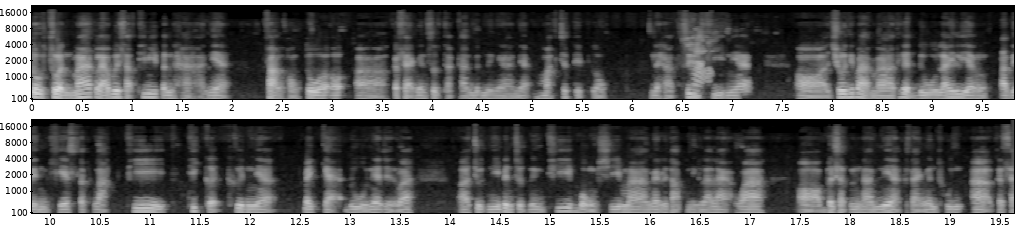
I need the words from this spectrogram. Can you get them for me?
ตัวส่วนมากแล้วบริษัทที่มีปัญหาเนี่ยฝั่งของตัวกระแสเงินสดจากการดำเนินงานเนี่ยมักจะติดลบนะครับ ซึ่งทีเนี่ยอ๋อช่วงที่ผ่านมาถ้าเกิดดูไล่เรียงประเด็นเคสหลักๆที่ที่เกิดขึ้นเนี่ยไปแกะดูเนี่ยจะเห็นว่าจุดนี้เป็นจุดหนึ่งที่บ่งชี้มาในระดับหนึ่งแล้วแหละว่าอ๋อบริษัทนั้นเนี่ยกระแสเงินทุนอ่ากระแส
